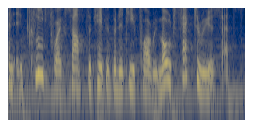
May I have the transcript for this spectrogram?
and include, for example, the capability for remote factory resets.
